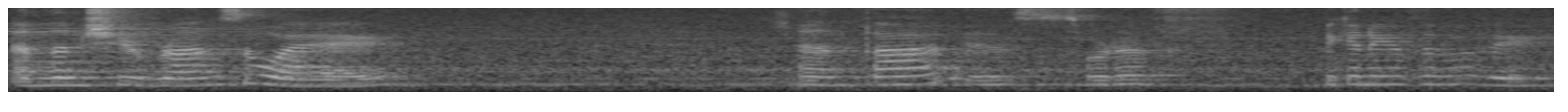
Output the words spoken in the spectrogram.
And then she runs away. And that is sort of beginning of the movie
